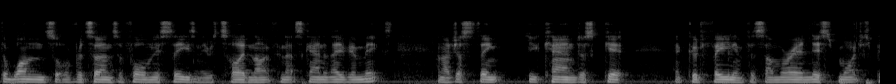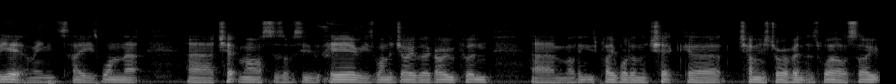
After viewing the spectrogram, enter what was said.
the one sort of return to form this season, he was tied ninth in that Scandinavian mixed. And I just think you can just get a good feeling for somewhere, and this might just be it. I mean, say he's won that uh, Czech Masters, obviously here. He's won the Joburg Open. Um, I think he's played well on the Czech uh, Challenge Tour event as well. So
